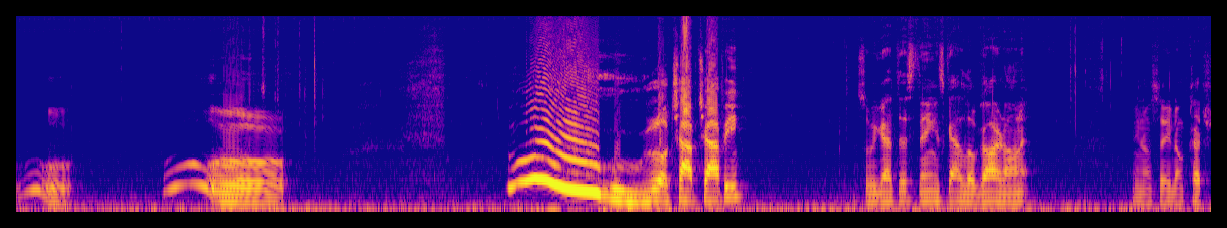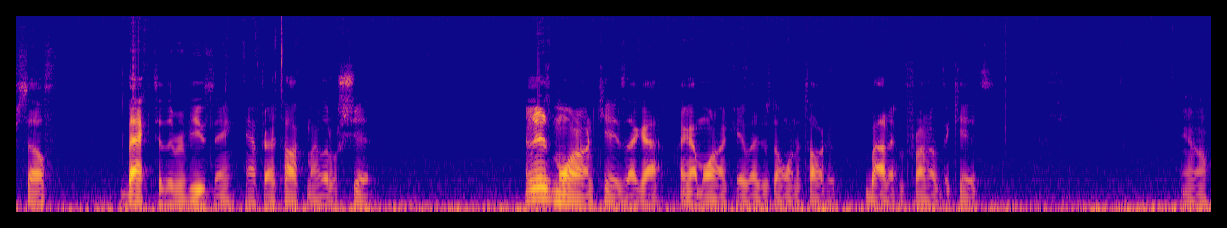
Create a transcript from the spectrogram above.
Ooh. Ooh. Ooh. A little chop choppy. So we got this thing. It's got a little guard on it. You know, so you don't cut yourself. Back to the review thing after I talk my little shit. And there's more on kids. I got I got more on kids. I just don't want to talk about it in front of the kids. You know.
